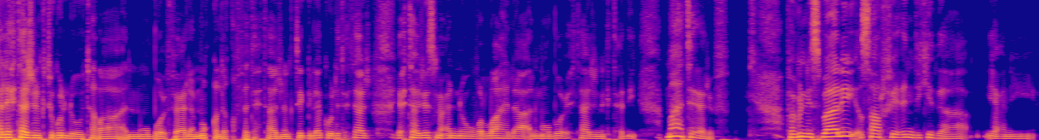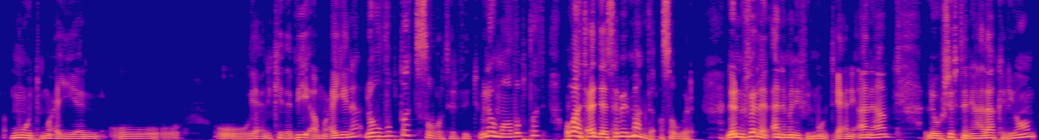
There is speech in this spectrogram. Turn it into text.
هل يحتاج إنك تقول له ترى الموضوع فعلا مقلق فتحتاج إنك تقلق؟ ولا تحتاج يحتاج يسمع إنه والله لا الموضوع يحتاج إنك تهديه ما تعرف. فبالنسبة لي صار في عندي كذا يعني مود معين و ويعني كذا بيئة معينة لو ضبطت صورت الفيديو لو ما ضبطت والله تعدي أسابيع ما أقدر أصور لأنه فعلا أنا ماني في المود. يعني أنا لو شفتني هذاك اليوم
